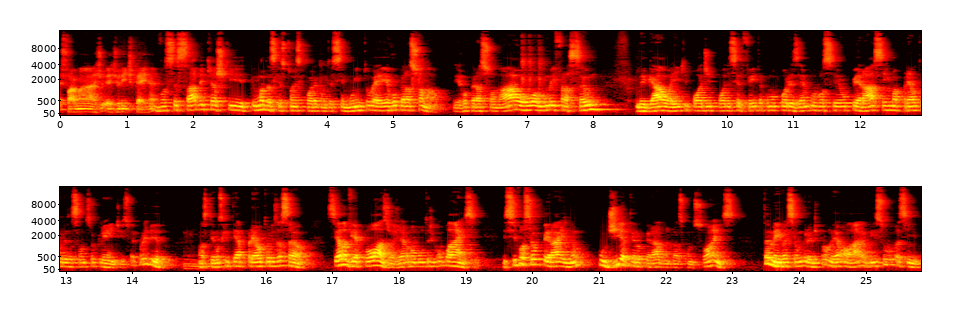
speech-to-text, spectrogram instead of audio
de forma jurídica aí, né? Você sabe que acho que uma das questões que pode acontecer muito é erro operacional. Erro operacional ou alguma infração legal aí que pode, pode ser feita, como por exemplo você operar sem uma pré-autorização do seu cliente. Isso é proibido nós temos que ter a pré-autorização. Se ela vier pós, já gera uma multa de compliance. E se você operar e não podia ter operado naquelas condições, também vai ser um grande problema lá. Isso, assim,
